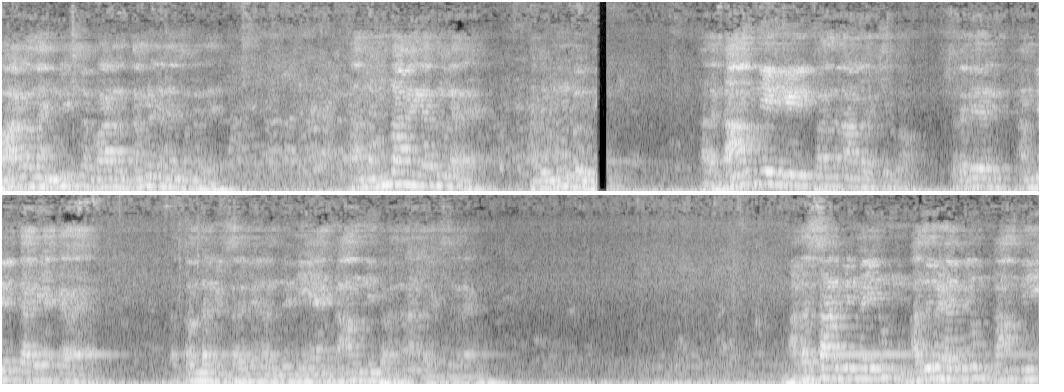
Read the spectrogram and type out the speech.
பார்டர் தான் இங்கிலீஷ்ல பார்டர் தமிழ் என்ன சொல்றது? அந்த முந்தானைங்கிறது வேற. அது முன்பகுதி. அதை காந்தியடிகளின் பிறந்த நாள் வச்சிருக்கோம் சில பேர் அம்பேத்கர் இயக்க தொண்டர்கள் சில பேர் வந்து நீ ஏன் காந்தி பிறந்த நாள்ல வச்சுக்கிறாங்க? மதசார்பின்மையிலும் மதுவிடத்திலும் காந்தியை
